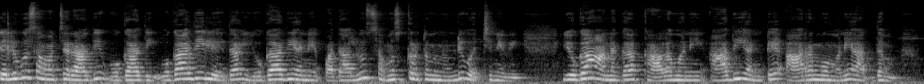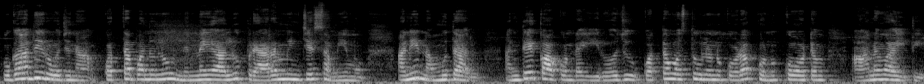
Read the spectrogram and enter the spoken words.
తెలుగు సంవత్సరాది ఉగాది ఉగాది లేదా యుగాది అనే పదాలు సంస్కృతం నుండి వచ్చినవి. యుగ అనగా కాలమని ఆది అంటే ఆరంభమని అర్థం. ఉగాది రోజున కొత్త పనులు నిర్ణయాలు ప్రారంభించే సమయము అని నమ్ముతారు. అంతేకాకుండా ఈరోజు కొత్త వస్తువులను కూడా కొనుక్కోవటం ఆనవాయితీ.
